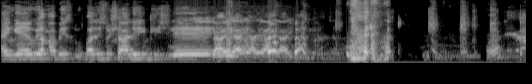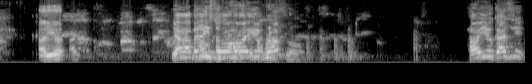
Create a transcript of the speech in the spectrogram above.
Ayingeke uyangabisa ubalisa ushali English le. Hayi hayi hayi hayi. Are you Yangabaliso, How how are you, bro? How are you, Gazi?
